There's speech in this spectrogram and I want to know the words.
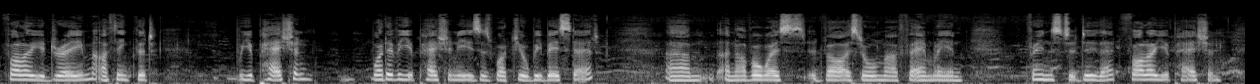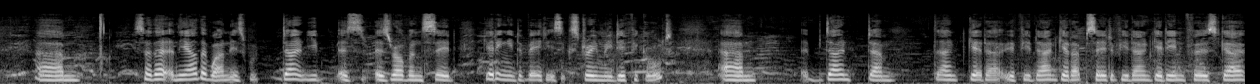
Follow your dream. I think that your passion, whatever your passion is, is what you'll be best at. Um, and I've always advised all my family and friends to do that. Follow your passion. Um, so that, and the other one is don't you, as as Robin said, getting into vet is extremely difficult. Um, don't um, don't get uh, if you don't get upset if you don't get in first go.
